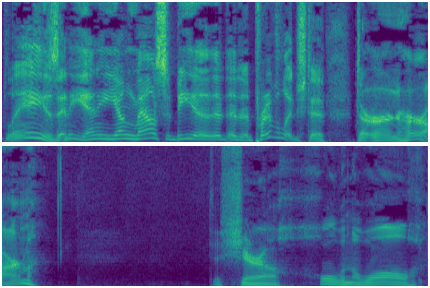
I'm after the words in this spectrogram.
Please, any any young mouse would be uh, uh, uh, a, a, a privilege to to earn her arm. To share a hole in the wall.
